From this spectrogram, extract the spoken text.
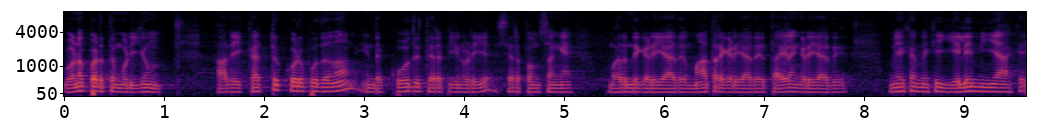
குணப்படுத்த முடியும். அதை கற்றுக் கொடுப்பது தான் இந்த கோது தெரப்பியினுடைய சிறப்பம்சங்க. மருந்து கிடையாது மாத்திரை கிடையாது தைலம் கிடையாது. மிக மிக எளிமையாக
